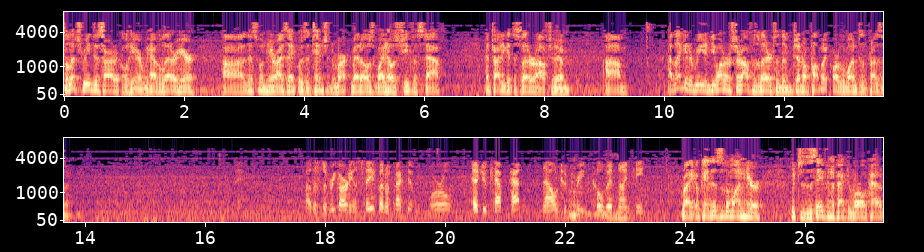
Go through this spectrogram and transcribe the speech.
So let's read this article here. We have a letter here. Uh, this one here, I think, was attention to Mark Meadows, White House Chief of Staff, and try to get this letter off to him. Um, I'd like you to read it. Do you want to start off with the letter to the general public or the one to the president? Uh, this is regarding a safe and effective oral EduCap patent now to treat COVID-19. Right. Okay. This is the one here which is a safe and effective oral cap.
